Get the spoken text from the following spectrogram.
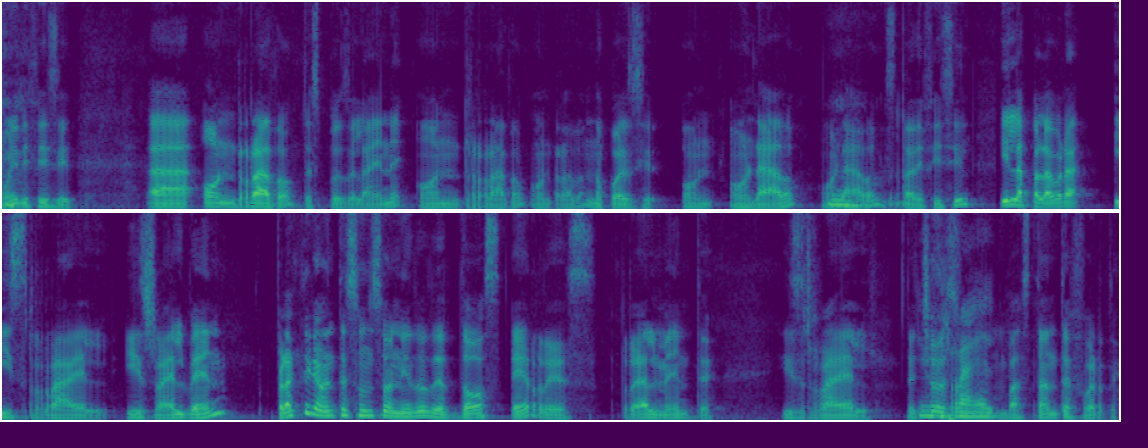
muy difícil. Ah, honrado, después de la N, honrado, honrado. No puedes decir honrado, honrado, está difícil. Y la palabra Israel. Israel, ven, prácticamente es un sonido de dos R's, realmente. Israel. De hecho, es bastante fuerte.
